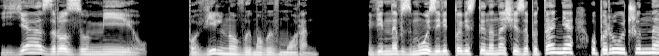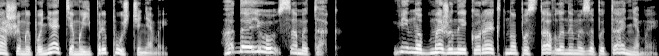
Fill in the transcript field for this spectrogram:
Я зрозумів, повільно вимовив Моран. Він не в змозі відповісти на наші запитання, оперуючи нашими поняттями і припущеннями. Гадаю, саме так. Він обмежений коректно поставленими запитаннями,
